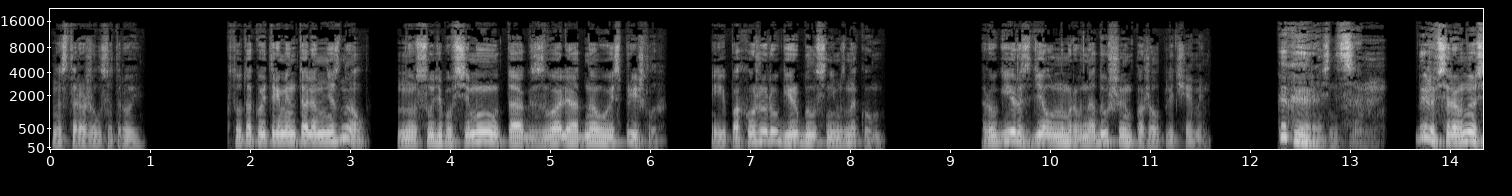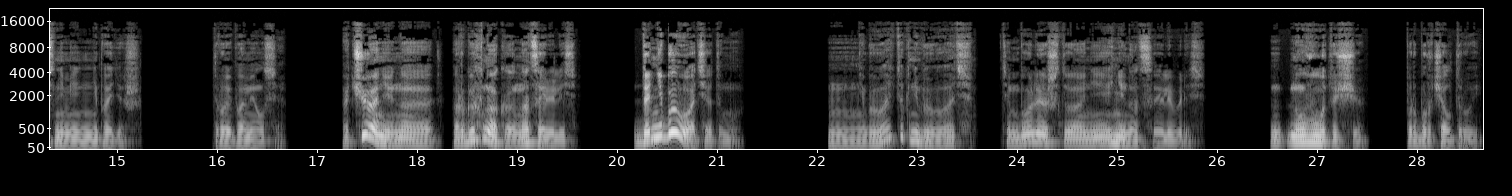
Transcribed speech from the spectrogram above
Насторожился Трой. Кто такой Тременталь, он не знал, но, судя по всему, так звали одного из пришлых, и, похоже, Ругир был с ним знаком. Ругир, сделанным равнодушием, пожал плечами. «Какая разница? Ты же все равно с ними не пойдешь». Трой помялся. «А че они на Аргахнака нацелились? Да не бывать этому!» Не бывать так не бывать. Тем более, что они не нацеливались. Ну вот еще, пробурчал Трой.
